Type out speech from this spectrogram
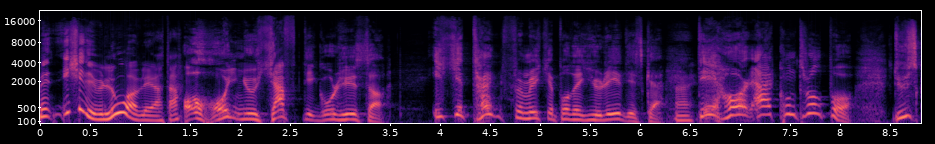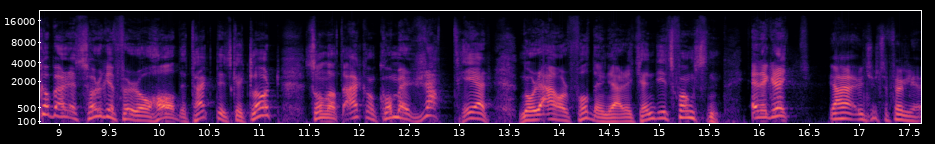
men ikke det ulovlige, dette. Å, hold nå kjeft, i gorhysa! Ikke tenk for mye på det juridiske. Det har jeg kontroll på. Du skal bare sørge for å ha det tekniske klart, sånn at jeg kan komme rett her når jeg har fått den der kjendisfangsten. Er det greit? Ja, ja, Unnskyld, selvfølgelig.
